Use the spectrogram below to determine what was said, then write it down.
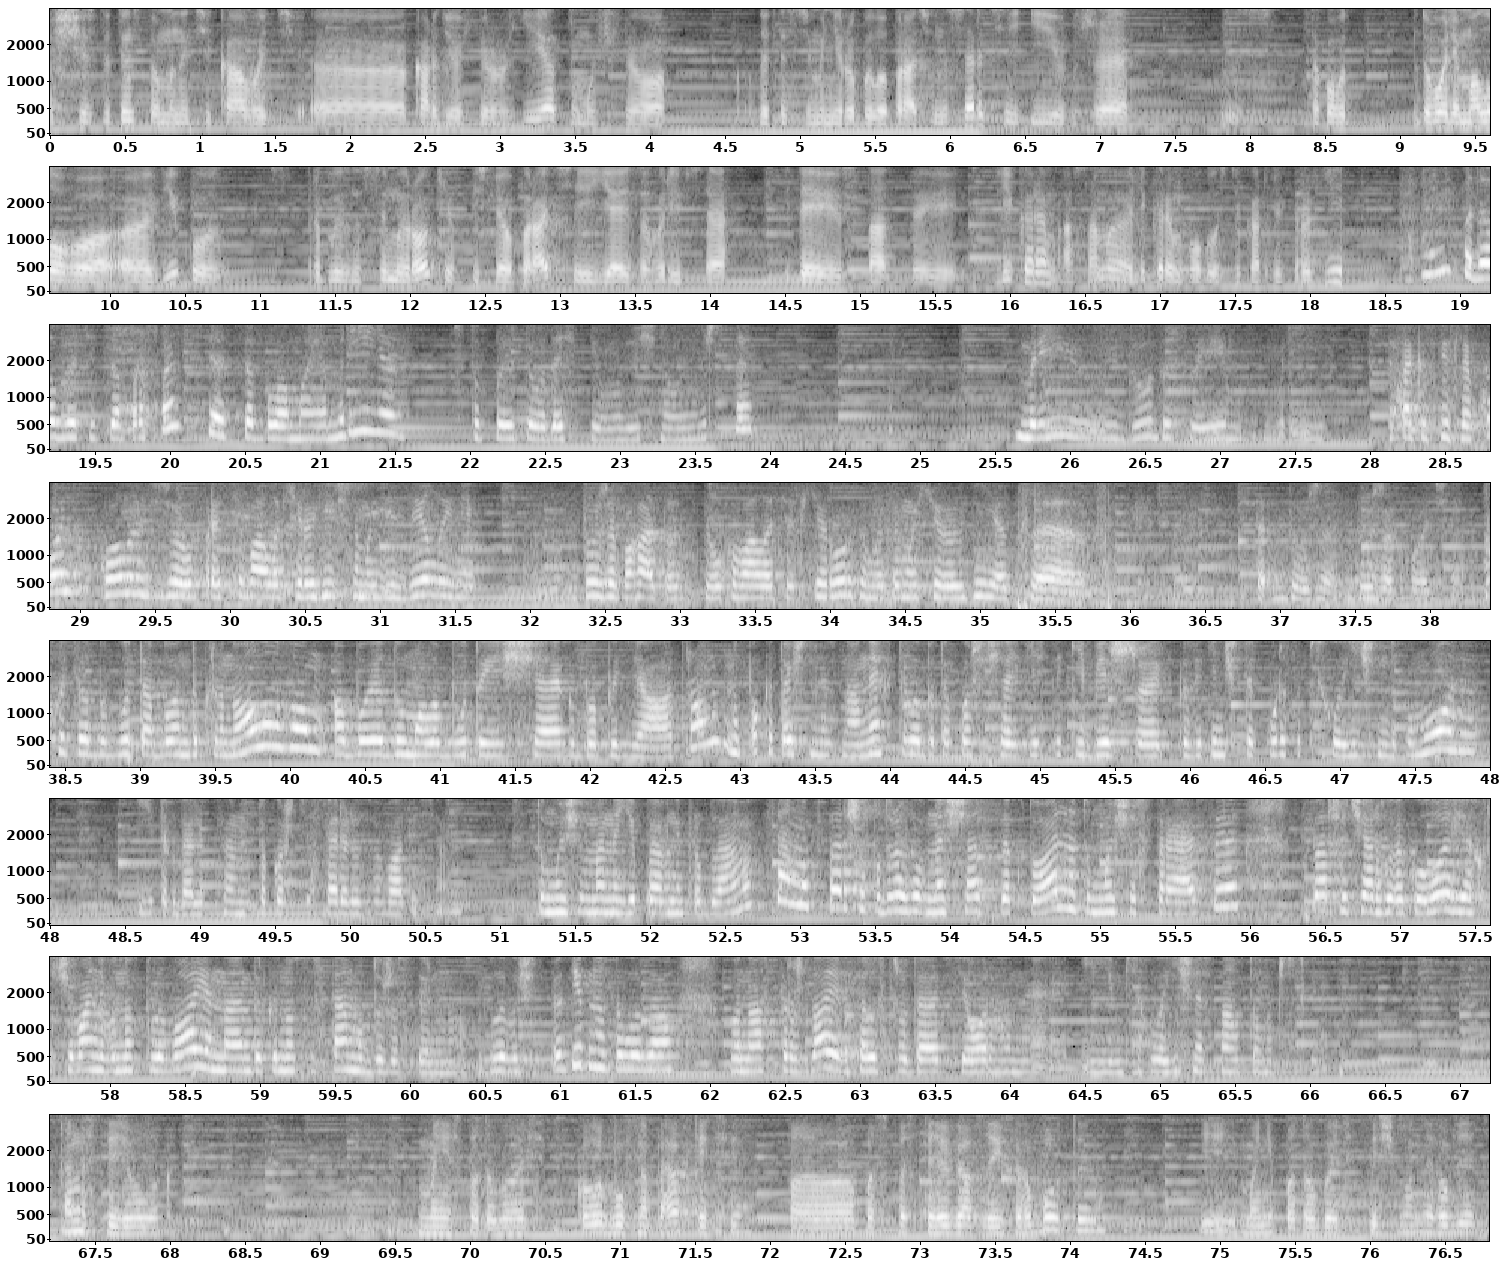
Ще з дитинства мене цікавить е, кардіохірургія, тому що в дитинстві мені робили операцію на серці, і вже з такого доволі малого е, віку, приблизно 7 років після операції, я і загорівся ідеєю стати лікарем, а саме лікарем в області кардіохірургії. Мені подобається ця професія, це була моя мрія вступити в Одеський медичний університет. Мрію, йду до своєї мрії. Так як після кол- коледжу працювала в хірургічному відділенні, дуже багато спілкувалася з хірургами, тому хірургія це дуже дуже хочу. Хотіла би бути або ендокринологом, або я думала бути ще якби педіатром. Ну поки точно не знаю. Ну, я хотіла би також ще якісь такі більш е, закінчити курси психологічної допомоги і так далі. В цьому також в цій сфері розвиватися. Тому що в мене є певні проблеми в цьому. По-перше, по-друге, в наш час це актуально, тому що стреси, в першу чергу, екологія, харчування воно впливає на ендокринну систему дуже сильно, особливо щитоподібна залоза. Вона страждає, від цього страждають всі органи і психологічний стан в тому числі. Анестезіолог. Мені сподобалось. Коли був на практиці, поспостерігав за їх роботою, і мені подобається те, що вони роблять.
